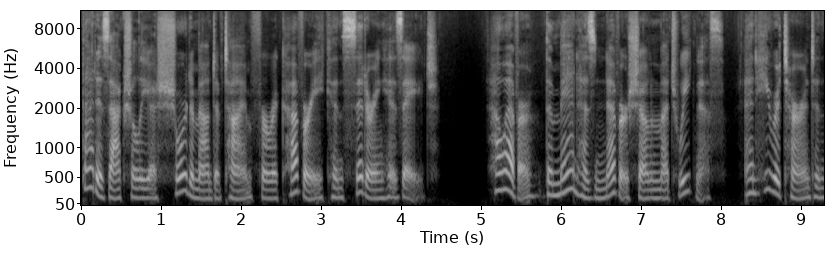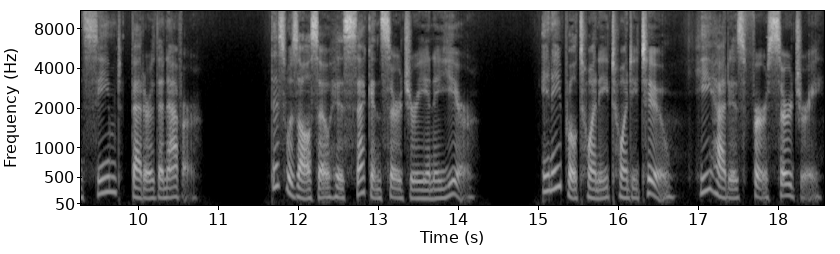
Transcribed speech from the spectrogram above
That is actually a short amount of time for recovery considering his age. However, the man has never shown much weakness, and he returned and seemed better than ever. This was also his second surgery in a year. In April 2022, he had his first surgery.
